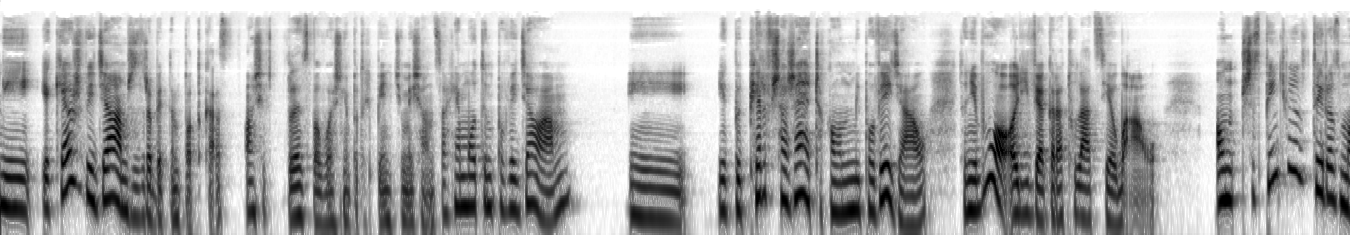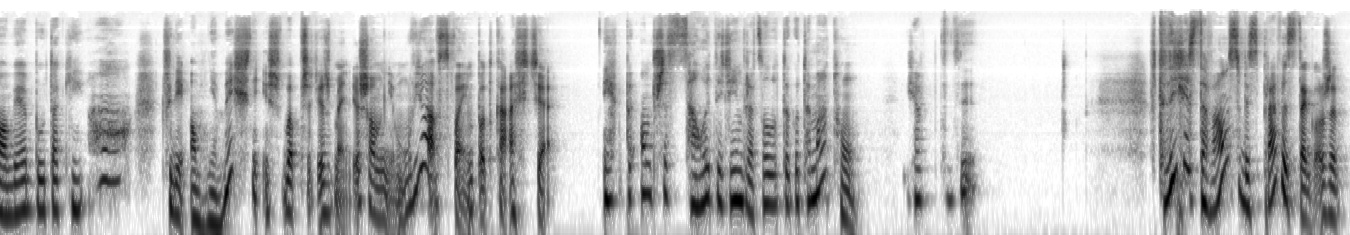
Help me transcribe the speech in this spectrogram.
I jak ja już wiedziałam, że zrobię ten podcast, on się odezwał właśnie po tych pięciu miesiącach, ja mu o tym powiedziałam i jakby pierwsza rzecz, jaką on mi powiedział, to nie było Oliwia, gratulacje, wow on przez pięć minut w tej rozmowie był taki, o, czyli o mnie myślisz, bo przecież będziesz o mnie mówiła w swoim podcaście. Jakby on przez cały tydzień wracał do tego tematu. Ja wtedy. Wtedy nie zdawałam sobie sprawy z tego, że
